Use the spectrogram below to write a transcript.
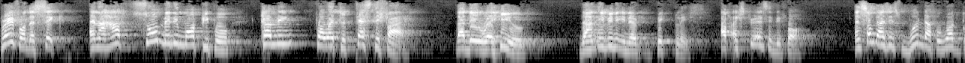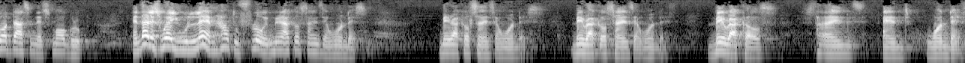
pray for the sick, and I have so many more people coming forward to testify that they were healed than even in a big place. I've experienced it before. And sometimes it's wonderful what God does in a small group. And that is where you will learn how to flow in miracle signs and wonders. Miracle signs and wonders. Miracle signs and wonders. Miracles, signs, and wonders.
